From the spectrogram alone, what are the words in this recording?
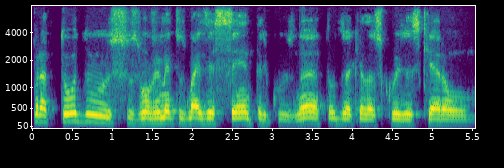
para todos os movimentos mais excêntricos, né? Todas aquelas coisas que eram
